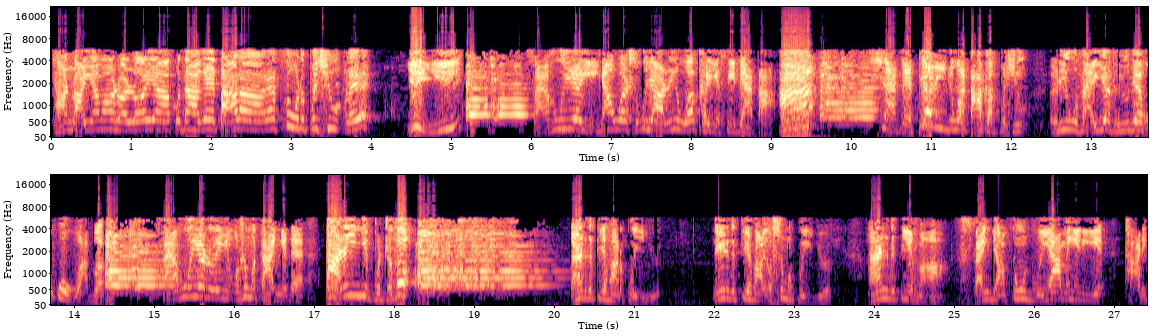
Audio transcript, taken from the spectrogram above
张抓野猫说：“老爷不但挨打了，俺揍的不轻嘞。”咦，三侯爷一想，我手下人我可以随便打啊，现在别人给我打可不行。刘三爷他有点护窝子，三侯爷是因为什么打你的？大人你不知道，俺这个地方的规矩，你这个地方有什么规矩？俺这个地方啊三江总督衙门里，他的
